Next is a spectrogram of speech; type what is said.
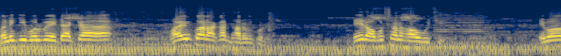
মানে কি বলব, এটা একটা ভয়ঙ্কর আকার ধারণ করেছে। এর অবসান হওয়া উচিত। এবং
